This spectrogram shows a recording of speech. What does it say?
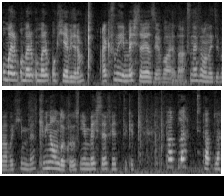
Umarım umarım umarım okuyabilirim. Arkasında 25 lira yazıyor bu arada. Ne zaman acaba bakayım bir. 2019. 25 lira fiyat tiket. Tatlı. Tatlı.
